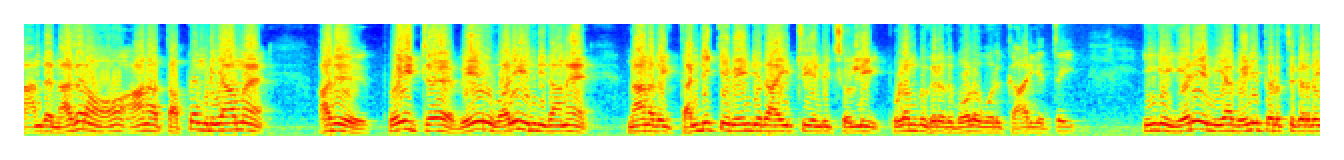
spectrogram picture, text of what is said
அந்த நகரம் ஆனால் தப்ப முடியாம அது போயிட்ட வேறு வழியின்றி தானே நான் அதை தண்டிக்க வேண்டியதாயிற்று என்று சொல்லி புலம்புகிறது போல ஒரு காரியத்தை இங்கே எரேமியா வெளிப்படுத்துகிறதை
